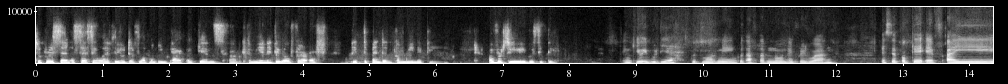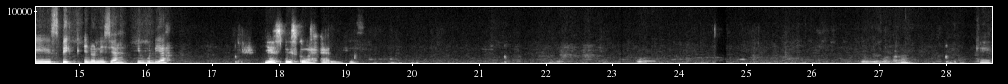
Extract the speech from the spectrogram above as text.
to present assessing livelihood development impact against um, community welfare of peat-dependent community. Over to you, Ibu Siti. Thank you, Ibu Dia. Good morning, good afternoon, everyone. Is it okay if I speak Indonesia, Ibu Dia? Yes, please go ahead. Okay,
